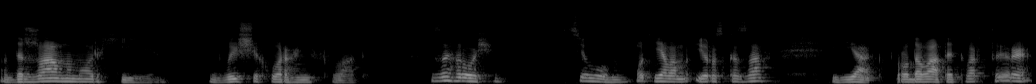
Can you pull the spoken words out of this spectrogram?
в Державному архіві вищих органів влади за гроші. В цілому. От я вам і розказав, як продавати квартири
